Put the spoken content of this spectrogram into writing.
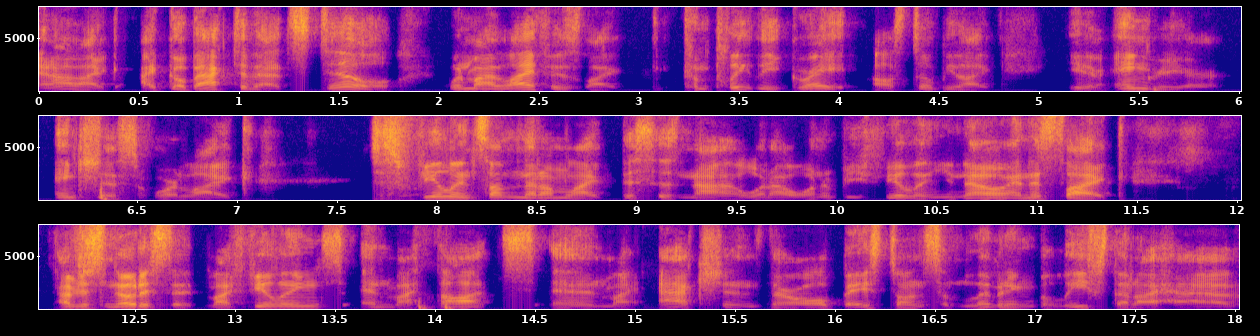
and I like I go back to that still when my life is like completely great. I'll still be like either angry or anxious or like just feeling something that I'm like, this is not what I want to be feeling, you know? And it's like I've just noticed it. My feelings and my thoughts and my actions, they're all based on some limiting beliefs that I have.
